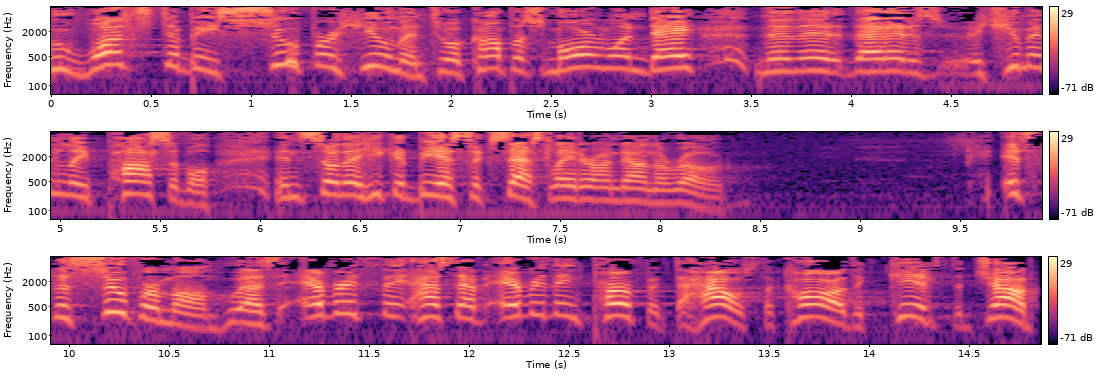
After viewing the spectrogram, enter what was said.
who wants to be superhuman to accomplish more in one day than that it is humanly possible, and so that he could be a success later on down the road. It's the supermom who has everything, has to have everything perfect. The house, the car, the kids, the job,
